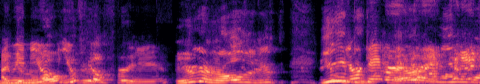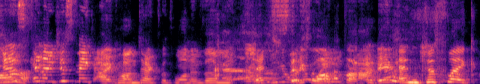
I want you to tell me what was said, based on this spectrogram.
I mean, you you feel that. free. You can roll to do. You Your can do game- whatever All right, you can I want. just can I just make eye contact with one of them as they walk by? and just like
